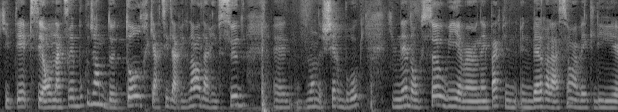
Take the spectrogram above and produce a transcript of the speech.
qui était... Puis on attirait beaucoup de gens de d'autres quartiers, de la rive nord, de la rive sud, euh, du monde de Sherbrooke, qui venaient. Donc ça, oui, il y avait un impact une, une belle relation avec les,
